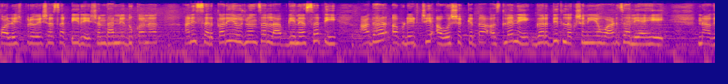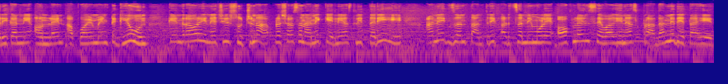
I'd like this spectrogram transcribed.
कॉलेज प्रवेशासाठी रेशन धान्य दुकानात आणि सरकारी योजनांचा लाभ घेण्यासाठी आधार अपडेटची आवश्यकता असल्याने गर्दीत लक्षणीय वाढ झाली आहे. नागरिकांनी ऑनलाईन अपॉइंटमेंट घेऊन केंद्रावर येण्याची सूचना प्रशासनाने केली असली तरीही अनेक जण तांत्रिक अडचणीमुळे ऑफलाईन सेवा घेण्यास प्राधान्य देत आहेत.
